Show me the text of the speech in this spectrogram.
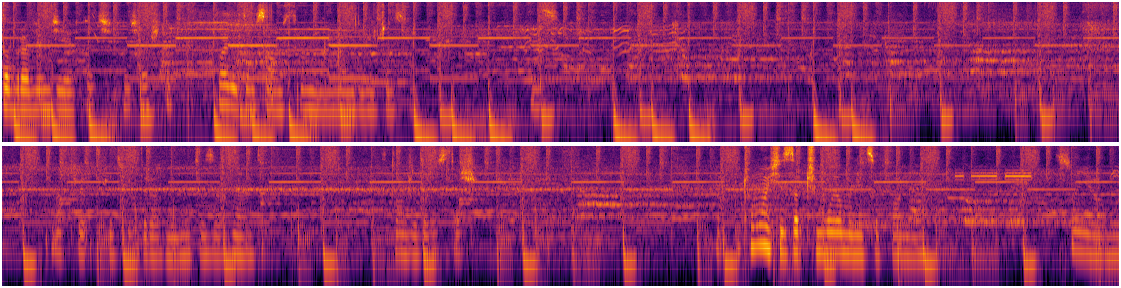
Dobra, wiem gdzie jechać. Chociaż to pojadę tą samą stroną, nie mam dużo czasu. Więc... No przed, przed no to zamknięte. Zdążę teraz też. Czemu oni się zatrzymują, a nie cofają? Co oni robią?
